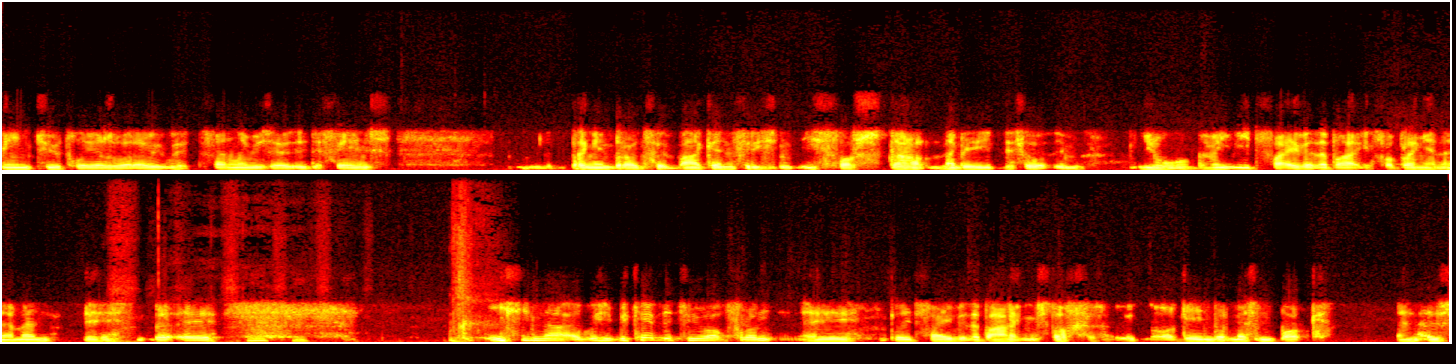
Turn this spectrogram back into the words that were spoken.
main two players were out. We, Findlay was out of defence, bringing Broadfoot back in for his, his first start. Maybe they thought, you know, we might need five at the back for bringing him in. Uh, but uh, you seen that we, we kept the two up front, uh, played five at the back and stuff. Again, we're missing Burke and his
